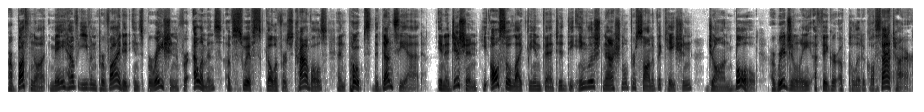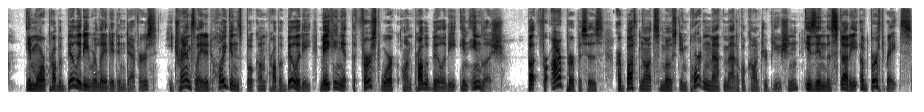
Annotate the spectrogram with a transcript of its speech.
Arbuthnot may have even provided inspiration for elements of Swift's Gulliver's Travels and Pope's The Dunciad. In addition, he also likely invented the English national personification John Bull, originally a figure of political satire. In more probability-related endeavours, he translated Huygens' book on probability, making it the first work on probability in English. But for our purposes, Arbuthnot's most important mathematical contribution is in the study of birth rates.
